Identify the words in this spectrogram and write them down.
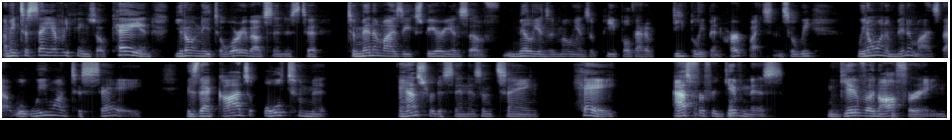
I mean, to say everything's okay and you don't need to worry about sin is to to minimize the experience of millions and millions of people that have deeply been hurt by sin. So we we don't want to minimize that. What we want to say is that God's ultimate answer to sin isn't saying, "Hey, ask for forgiveness, give an offering,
